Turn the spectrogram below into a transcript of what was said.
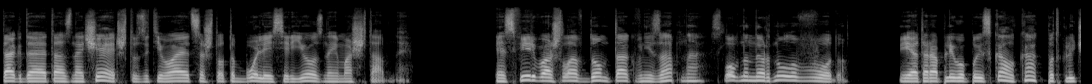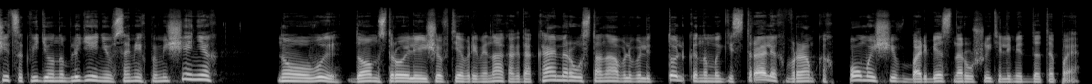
Тогда это означает, что затевается что-то более серьезное и масштабное. Эсфирь вошла в дом так внезапно, словно нырнула в воду. Я торопливо поискал, как подключиться к видеонаблюдению в самих помещениях, но, увы, дом строили еще в те времена, когда камеры устанавливали только на магистралях в рамках помощи в борьбе с нарушителями ДТП.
